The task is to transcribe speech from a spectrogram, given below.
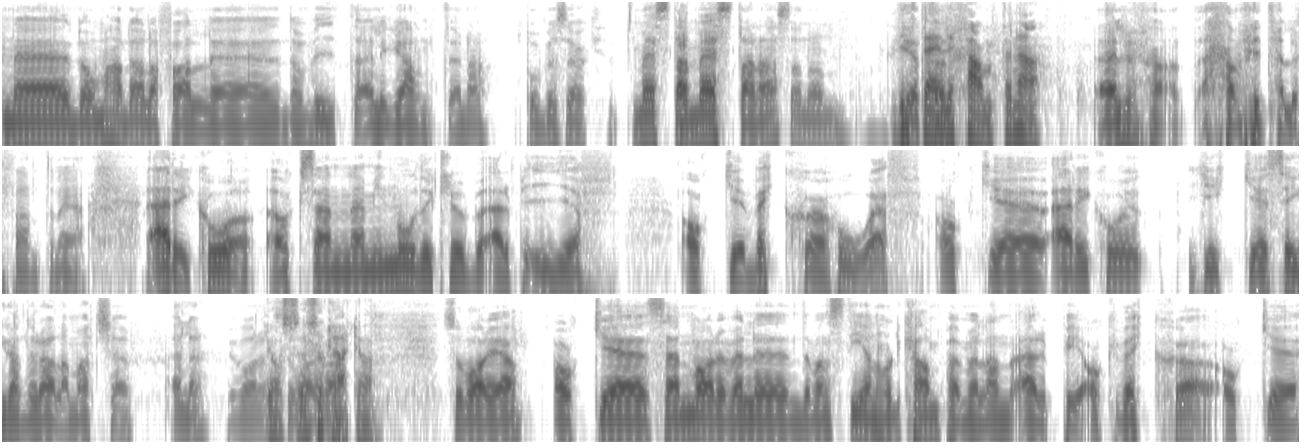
Men eh, de hade i alla fall eh, de vita eleganterna på besök. Mästa mästarna som de Vita heter. elefanterna. Ja, vita elefanterna ja. RIK och sen eh, min moderklubb RPIF och eh, Växjö HF och eh, RIK gick eh, segrande ur alla matcher. Eller hur var det? Ja, så, var det, va? såklart det var. Så var det ja. Och eh, sen var det väl, eh, det var en stenhård kamp här mellan RP och Växjö och eh,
